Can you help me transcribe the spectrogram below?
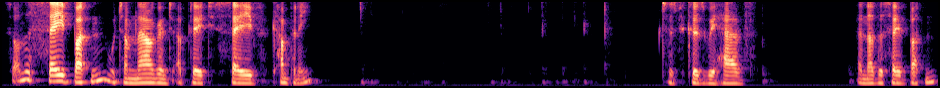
So on the save button, which I'm now going to update to save company, just because we have another save button,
